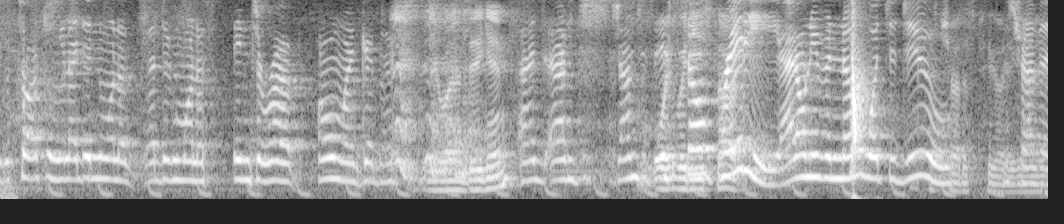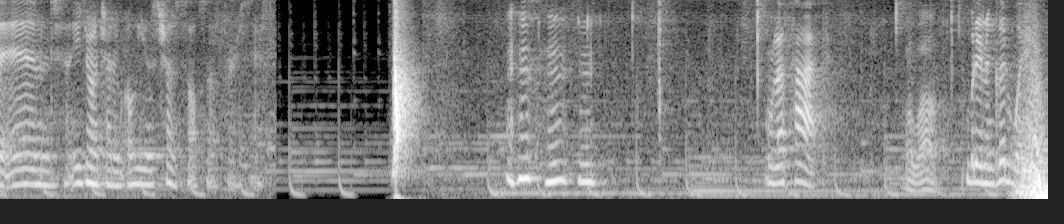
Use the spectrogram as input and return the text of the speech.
She was talking, and I didn't want to. I didn't want to interrupt. Oh my goodness. You wanna dig in? I, I'm just, I'm just, Where- it's where so pretty. I don't even know what to do. Try this peel. Let's you try got the end. You don't try to, oh yeah, let's try the salsa first. Yeah. Mm-hmm, Well, that's hot, Oh wow. but in a good way. And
